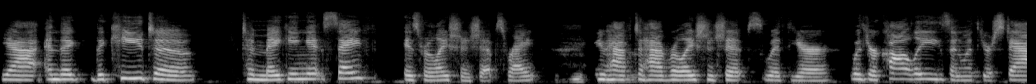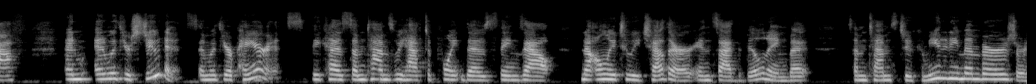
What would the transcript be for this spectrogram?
Yeah, and the the key to to making it safe is relationships, right? you have to have relationships with your with your colleagues and with your staff and and with your students and with your parents because sometimes we have to point those things out not only to each other inside the building but sometimes to community members or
